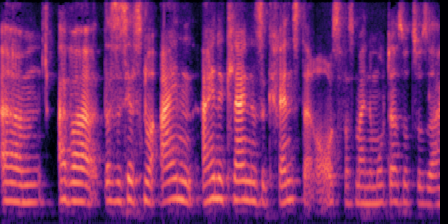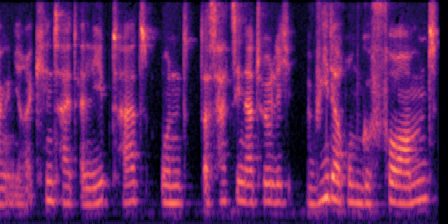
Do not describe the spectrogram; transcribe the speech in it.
Ähm, aber das ist jetzt nur ein, eine kleine Sequenz daraus, was meine Mutter sozusagen in ihrer Kindheit erlebt hat. Und das hat sie natürlich wiederum geformt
